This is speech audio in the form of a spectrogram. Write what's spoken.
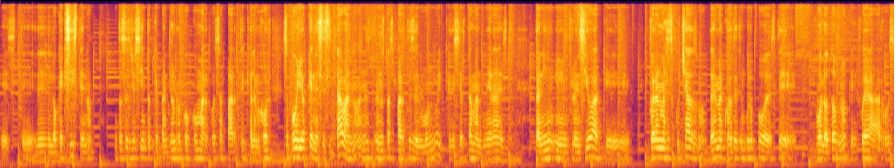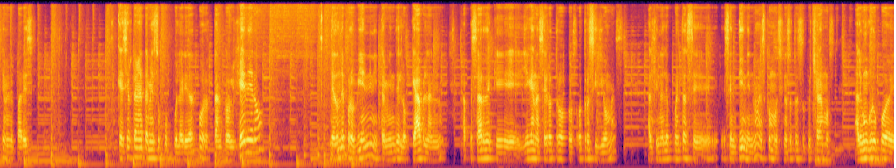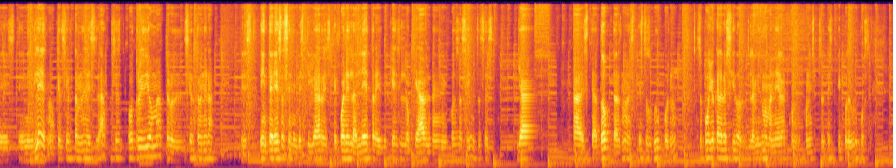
este, de lo que existe, ¿no? Entonces yo siento que Panteón Rococo marcó esa parte que a lo mejor supongo yo que necesitaban, ¿no? En, otras partes del mundo y que de cierta manera este, también influenció a que fueran más escuchados, ¿no? También me acordé de un grupo de este Molotov, ¿no? Que fue a Rusia, me parece que ciertamente también su popularidad por tanto el género, de dónde provienen y también de lo que hablan, ¿no? A pesar de que lleguen a ser otros, otros idiomas, al final de cuentas se, se entienden, ¿no? Es como si nosotros escucháramos algún grupo este, en inglés, ¿no? Que de cierta manera es, ah, pues es otro idioma, pero de cierta manera este, te interesas en investigar este, cuál es la letra y de qué es lo que hablan y cosas así, entonces ya este, adoptas estos grupos. Supongo yo que ha de haber sido de la misma manera con, este, este, tipo de grupos.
